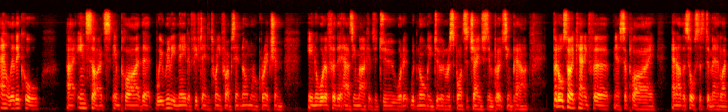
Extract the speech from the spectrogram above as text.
analytical uh, insights imply that we really need a 15 to 25 percent nominal correction in order for the housing market to do what it would normally do in response to changes in purchasing power, but also accounting for you know, supply and other sources of demand like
